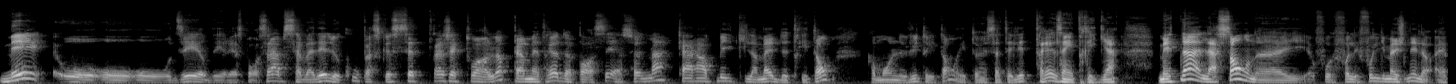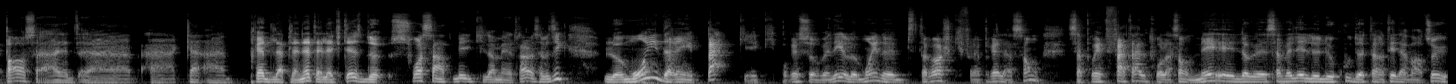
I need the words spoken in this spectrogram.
Mais au, dire des responsables, ça valait le coup parce que cette trajectoire-là permettrait de passer à seulement 40 000 km de Triton, comme on l'a vu, Triton est un satellite très intriguant. Maintenant, la sonde, euh, il faut, l'imaginer, elle passe près de la planète à la vitesse de 60 000 km/h. Ça veut dire que le moindre impact qui, pourrait survenir, le moindre petite roche qui frapperait la sonde, ça pourrait être fatal pour la sonde. Mais ça valait le, coup de tenter l'aventure.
